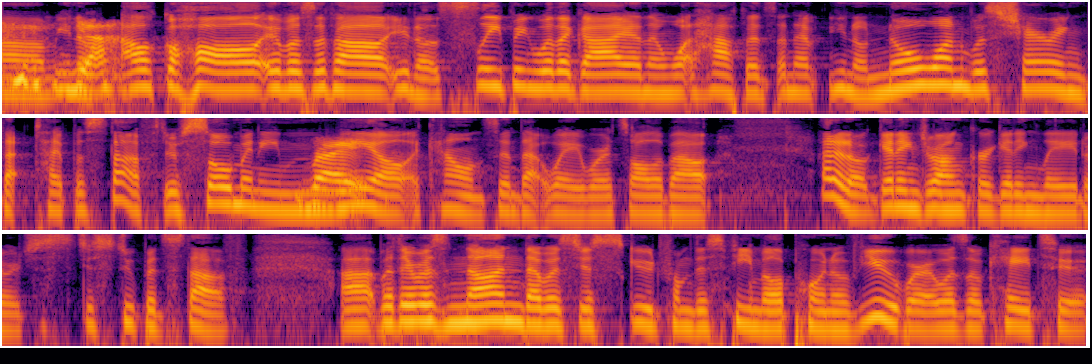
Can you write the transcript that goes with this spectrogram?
um, you know, Yeah. alcohol. It was about you know sleeping with a guy, and then what happens. And uh, you know, no one was sharing that type of stuff. There's so many Right. male accounts in that way where it's all about I don't know, getting drunk or getting laid or just just stupid stuff. Uh, but there was none that was just skewed from this female point of view, where it was okay to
